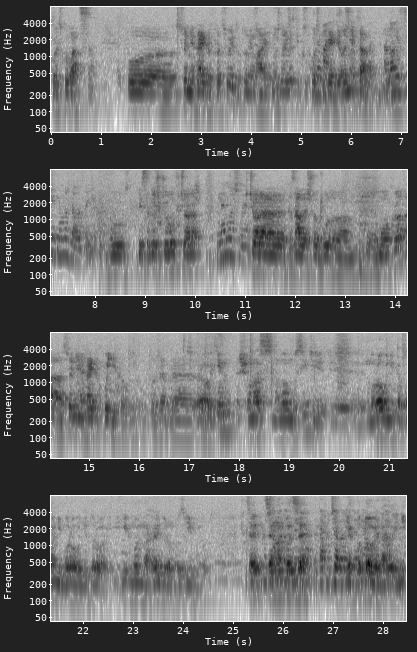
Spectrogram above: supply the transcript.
користуватися. По сьогодні грейдер працює, тобто не мають можливості кошти Так. зробити. Новий світ неможливо заїхати. Був після дощу вчора. Неможливо. Вчора казали, що було е, мокро, а сьогодні грейдер поїхав. То вже буде Справа в тім, що у нас на новому світі е, муровані, так звані муровані дороги. І їх можна грейдером розрівнювати. Це, і це нам везе, як розрівняти, на глині.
